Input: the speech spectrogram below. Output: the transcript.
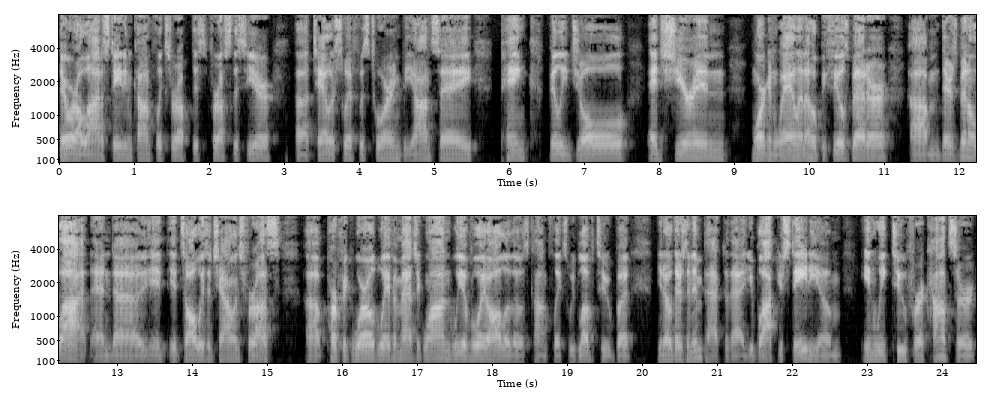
there were a lot of stadium conflicts for up this for us this year. Uh, Taylor Swift was touring, Beyonce, Pink, Billy Joel, Ed Sheeran, Morgan Wallen. I hope he feels better. Um, there's been a lot, and uh, it, it's always a challenge for us uh, perfect world, wave a magic wand. We avoid all of those conflicts. We'd love to, but you know, there's an impact of that. You block your stadium in week two for a concert.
